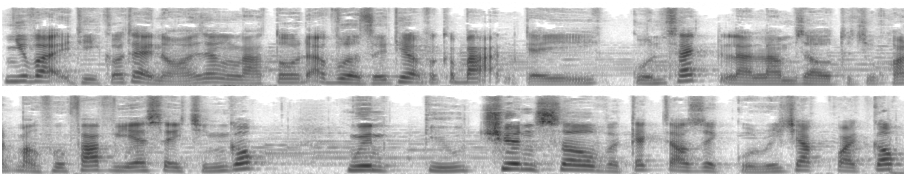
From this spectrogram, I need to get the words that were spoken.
như vậy thì có thể nói rằng là tôi đã vừa giới thiệu với các bạn cái cuốn sách là làm giàu từ chứng khoán bằng phương pháp VSA chính gốc, nghiên cứu chuyên sâu về cách giao dịch của Richard Wyckoff.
